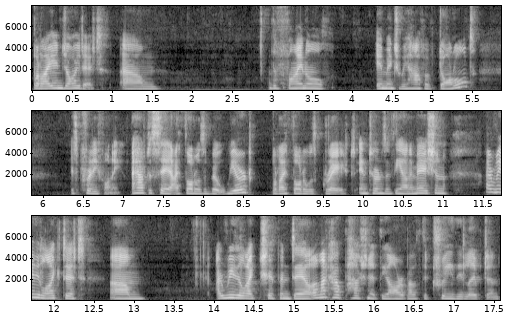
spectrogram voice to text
but I enjoyed it. Um, the final image we have of Donald is pretty funny. I have to say, I thought it was a bit weird, but I thought it was great. In terms of the animation, I really liked it. Um, I really like Chip and Dale. I like how passionate they are about the tree they lived in.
